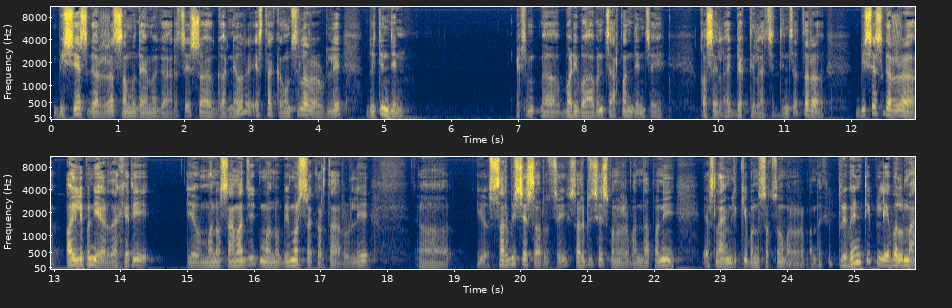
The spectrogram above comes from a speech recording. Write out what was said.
विशेष गरेर समुदायमा गएर चाहिँ सहयोग गर्ने हो र यस्ता काउन्सिलरहरूले दुई तिन दिन एक्स- बढी भयो भने चार पाँच दिन चाहिँ कसैलाई व्यक्तिलाई चाहिँ दिन्छ। तर विशेष गरेर अहिले पनि हेर्दाखेरि यो मनोसामाजिक मनोविमर्शकर्ताहरूले यो सर्भिसेसहरू चाहिँ सर्भिसेस भनेर भन्दा पनि यसलाई हामीले के भन्न सक्छौँ भनेर भन्दाखेरि प्रिभेन्टिभ लेभलमा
